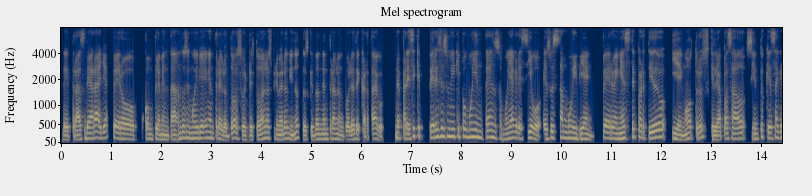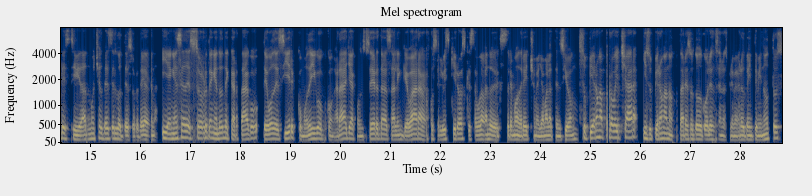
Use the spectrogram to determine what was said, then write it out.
detrás de Araya, pero complementándose muy bien entre los dos, sobre todo en los primeros minutos, que es donde entran los goles de Cartago. Me parece que Pérez es un equipo muy intenso, muy agresivo, eso está muy bien, pero en este partido y en otros que le ha pasado, siento que esa agresividad muchas veces los desordena. Y en ese desorden es donde Cartago, debo decir, como digo, con Araya, con Cerdas, Allen Guevara, José Luis Quiroz, que está jugando de extremo derecho, me llama la atención, supieron aprovechar y supieron anotar esos dos goles en los primeros 20 minutos.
